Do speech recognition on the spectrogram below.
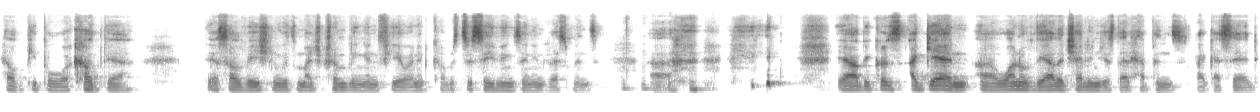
help people work out their their salvation with much trembling and fear when it comes to savings and investments. uh, yeah, because again, uh, one of the other challenges that happens, like I said,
